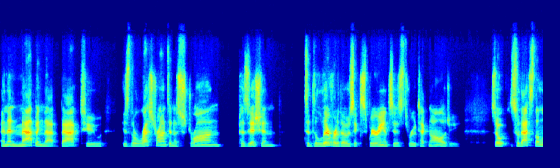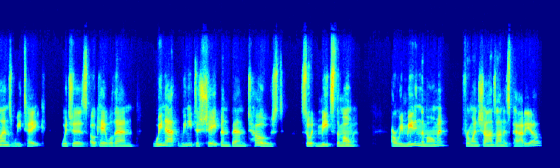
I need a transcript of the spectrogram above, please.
And then mapping that back to is the restaurant in a strong position to deliver those experiences through technology? So, so that's the lens we take, which is okay, well, then we, not, we need to shape and bend toast so it meets the moment. Are we meeting the moment for when Sean's on his patio?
